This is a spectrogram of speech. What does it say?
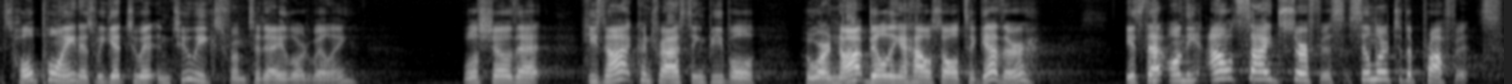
This whole point, as we get to it in two weeks from today, Lord willing, will show that he's not contrasting people who are not building a house altogether. It's that on the outside surface, similar to the prophets,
